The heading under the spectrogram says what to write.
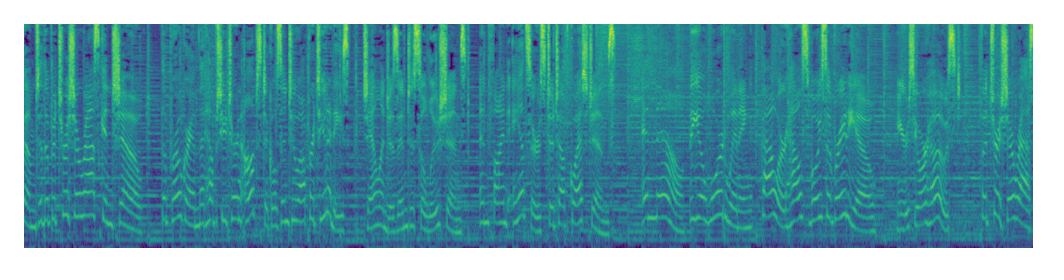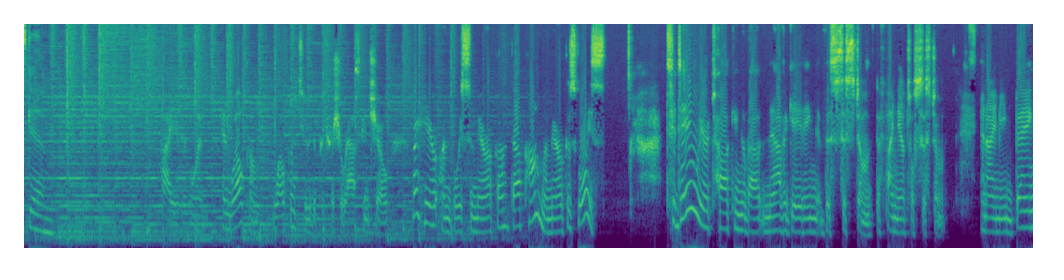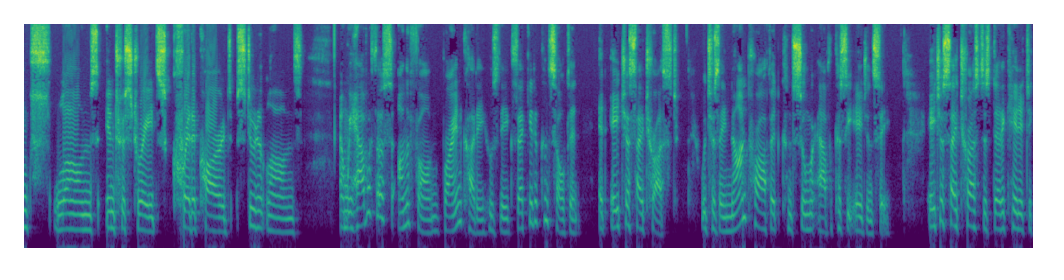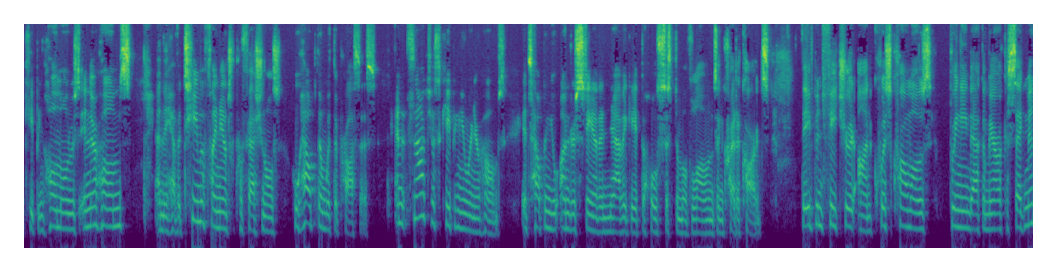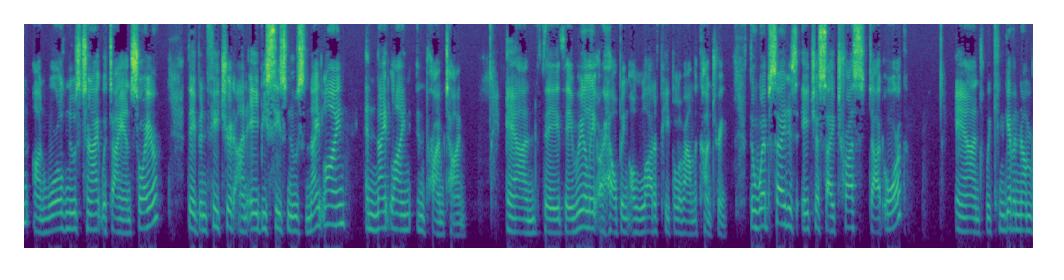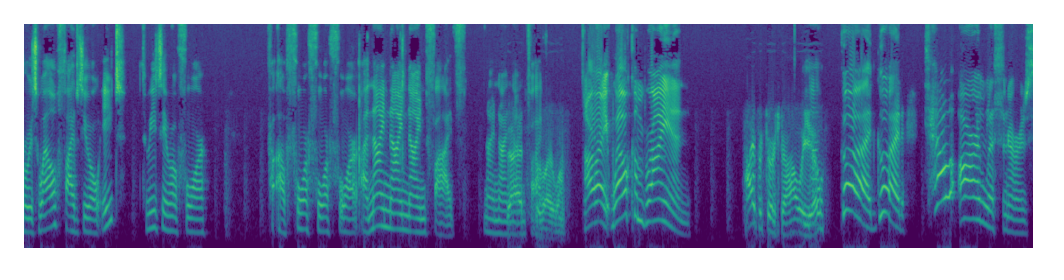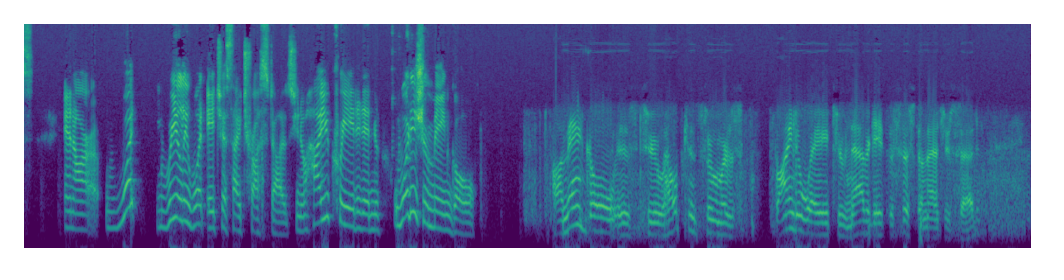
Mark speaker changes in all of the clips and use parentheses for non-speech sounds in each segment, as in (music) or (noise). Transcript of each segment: Speaker 1: Welcome to the Patricia Raskin Show, the program that helps you turn obstacles into opportunities, challenges into solutions, and find answers to tough questions. And now, the award winning powerhouse voice of radio. Here's your host, Patricia Raskin.
Speaker 2: Hi, everyone, and welcome. Welcome to the Patricia Raskin Show, right here on VoiceAmerica.com, America's Voice. Today, we are talking about navigating the system, the financial system. And I mean banks, loans, interest rates, credit cards, student loans. And we have with us on the phone Brian Cuddy, who's the executive consultant at HSI Trust, which is a nonprofit consumer advocacy agency. HSI Trust is dedicated to keeping homeowners in their homes, and they have a team of financial professionals who help them with the process. And it's not just keeping you in your homes, it's helping you understand and navigate the whole system of loans and credit cards. They've been featured on Chris Cuomo's Bringing Back America segment on World News Tonight with Diane Sawyer. They've been featured on ABC's News Nightline and Nightline in Primetime. And they, they really are helping a lot of people around the country. The website is hsitrust.org, and we can give a number as well 508 304 444 uh, 9995. 9995.
Speaker 3: That's the right one.
Speaker 2: All right. Welcome, Brian.
Speaker 3: Hi, Patricia. How are you?
Speaker 2: Good, good. Tell our listeners and our what really what HSI Trust does. You know, how you created it and what is your main goal?
Speaker 3: Our main goal is to help consumers find a way to navigate the system, as you said.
